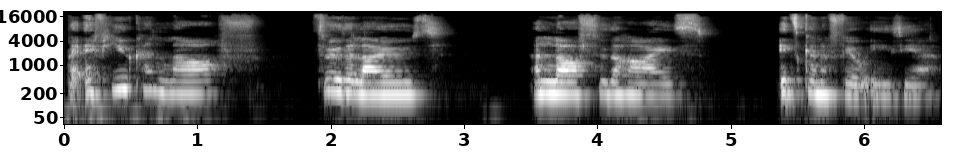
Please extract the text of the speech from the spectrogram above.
But if you can laugh through the lows and laugh through the highs, it's going to feel easier.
